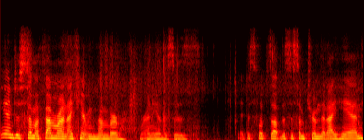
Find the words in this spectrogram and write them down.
And just some ephemera, and I can't remember where any of this is. It just flips up. This is some trim that I had.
